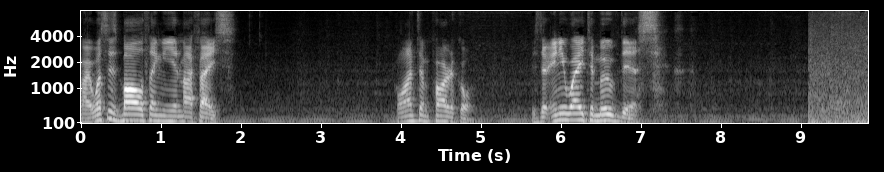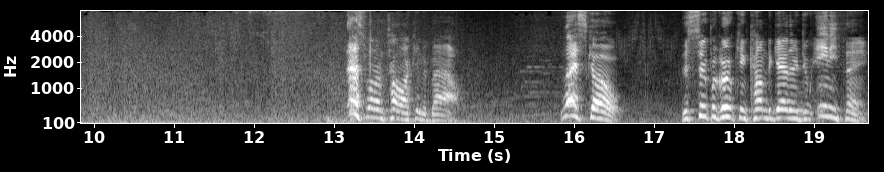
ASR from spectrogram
Alright, what's this ball thingy in my face? Quantum particle. Is there any way to move this? That's what I'm talking about. Let's go. This super group can come together and do anything.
